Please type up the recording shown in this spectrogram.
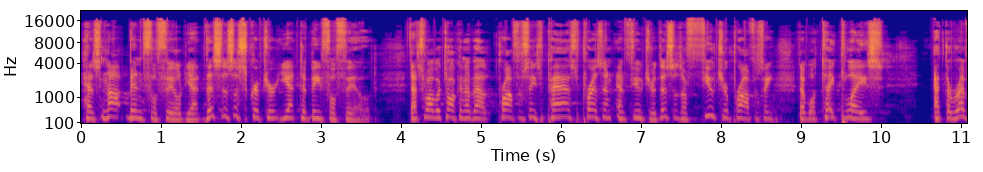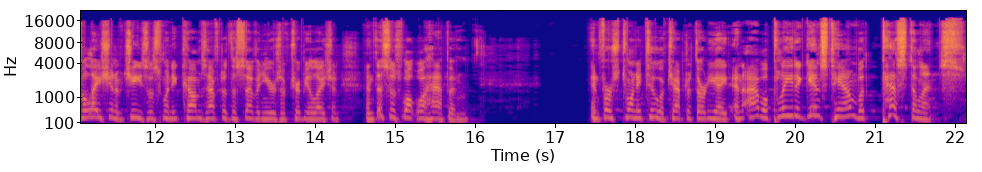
has not been fulfilled yet. This is a scripture yet to be fulfilled. That's why we're talking about prophecies past, present, and future. This is a future prophecy that will take place at the revelation of Jesus when he comes after the seven years of tribulation. And this is what will happen in verse 22 of chapter 38. And I will plead against him with pestilence.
